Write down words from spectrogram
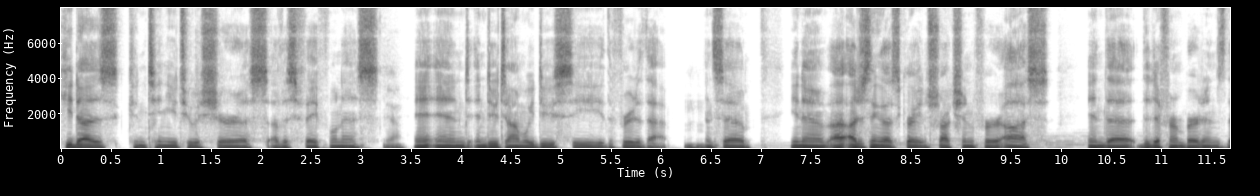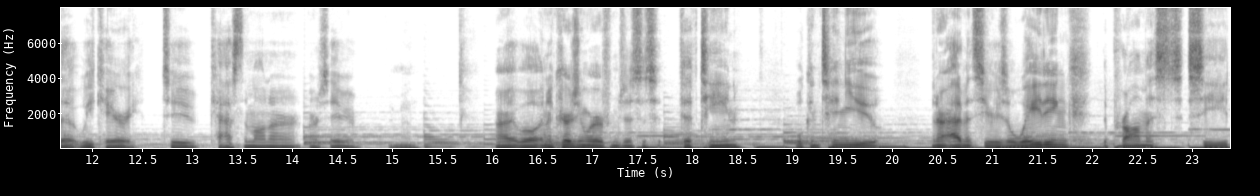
he does continue to assure us of his faithfulness. Yeah. And, and in due time, we do see the fruit of that. Mm-hmm. And so, you know, I, I, just think that's great instruction for us in the, the different burdens that we carry to cast them on our, our Savior. Amen. All right. Well, an encouraging word from Genesis 15. We'll continue in our Advent series, awaiting the promised seed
